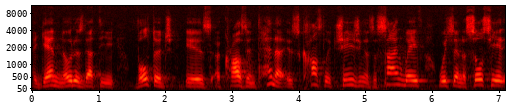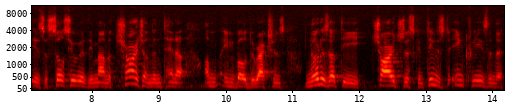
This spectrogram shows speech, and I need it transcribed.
again, notice that the voltage is across the antenna is constantly changing as a sine wave, which then associate is associated with the amount of charge on the antenna um, in both directions. Notice that the charge just continues to increase and the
